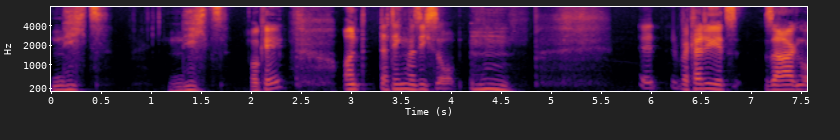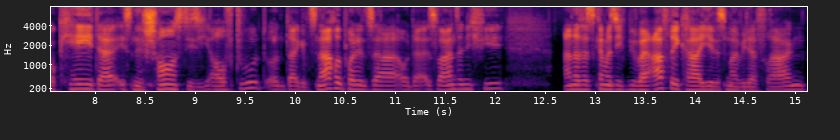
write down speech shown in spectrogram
Nichts. Nichts. Okay? Und da denkt man sich so, hm, äh, man kann natürlich jetzt sagen, okay, da ist eine Chance, die sich auftut und da gibt es Nachholpotenzial und da ist wahnsinnig viel. Andererseits kann man sich wie bei Afrika jedes Mal wieder fragen,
